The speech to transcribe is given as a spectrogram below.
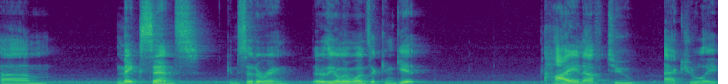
Um, makes sense considering they're the only ones that can get high enough to actually.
